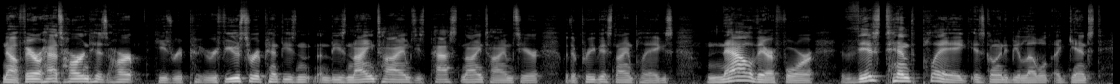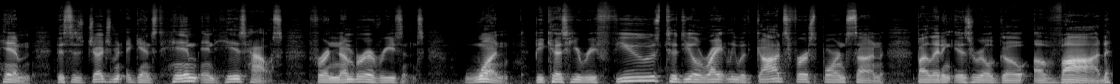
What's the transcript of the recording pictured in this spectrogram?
Now, Pharaoh has hardened his heart. He's re- refused to repent these, these nine times. He's passed nine times here with the previous nine plagues. Now, therefore, this 10th plague is going to be leveled against him. This is judgment against him and his house for a number of reasons. One, because he refused to deal rightly with God's firstborn son by letting Israel go avad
